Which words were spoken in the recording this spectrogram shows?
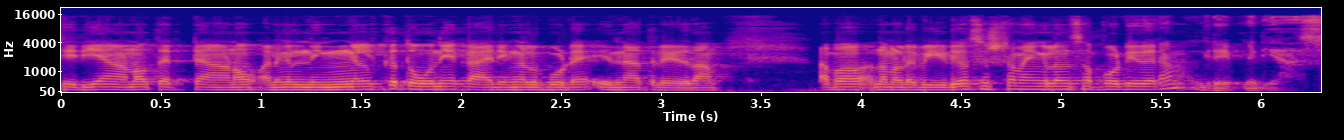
ശരിയാണോ തെറ്റാണോ അല്ലെങ്കിൽ നിങ്ങൾക്ക് തോന്നിയ കാര്യങ്ങൾ കൂടെ ഇതിനകത്തിൽ എഴുതാം. അപ്പോൾ നമ്മുടെ വീഡിയോസ് ഇഷ്ടമെങ്കിലും സപ്പോർട്ട് ചെയ്ത് തരാം ഗ്രേറ്റ് മീഡിയാസ്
